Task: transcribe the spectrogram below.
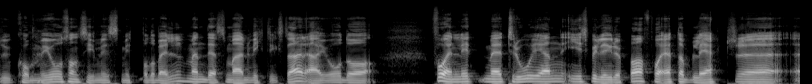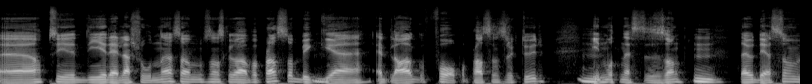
Du kommer jo sannsynligvis midt på tabellen, men det som er det viktigste her, er jo da få inn litt mer tro igjen i spillergruppa. Få etablert eh, eh, de relasjonene som, som skal være på plass, og bygge et lag. Få på plass en struktur inn mot neste sesong. Det er jo det som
